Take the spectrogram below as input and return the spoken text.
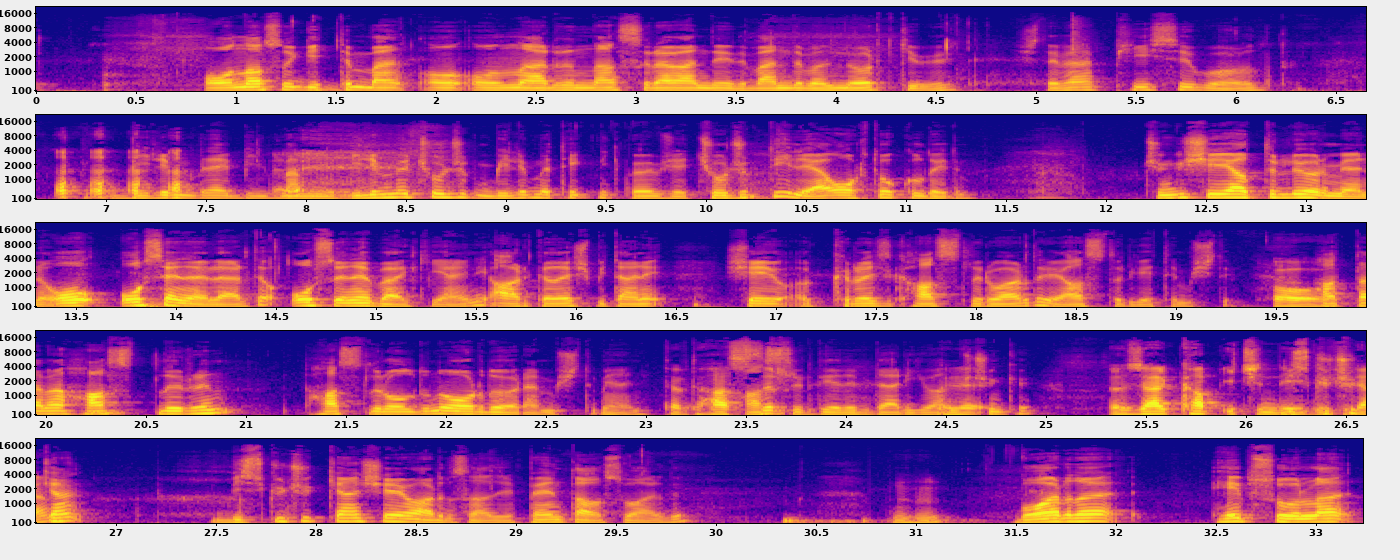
Ondan sonra gittim ben o- onun ardından sıra bendeydi. Ben de böyle nerd gibi. İşte ben PC World. Bilim ve bilmem ne. Bilim ve çocuk mu? Bilim ve teknik böyle bir şey. Çocuk değil ya ortaokuldaydım. Çünkü şeyi hatırlıyorum yani. O o senelerde o sene belki yani arkadaş bir tane şey klasik Hustler vardır ya Hustler getirmişti. Oo. Hatta ben Hustler'ın Hustler olduğunu orada öğrenmiştim yani. Tabii Hustler Hustler diye de bir dergi Öyle çünkü. özel kap içindeydi Biz küçükken biz küçükken şey vardı sadece. Penthouse vardı. Bu arada hep sorulan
